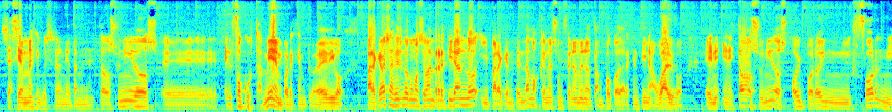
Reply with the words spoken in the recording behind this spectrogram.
se hacía en México y se vendía también en Estados Unidos. Eh, el Focus también, por ejemplo. Eh. Digo, para que vayas viendo cómo se van retirando y para que entendamos que no es un fenómeno tampoco de Argentina o algo. En, Estados Unidos, hoy por hoy, ni Ford ni,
